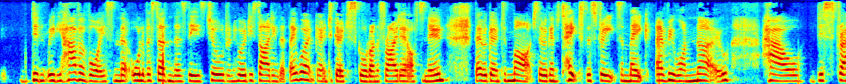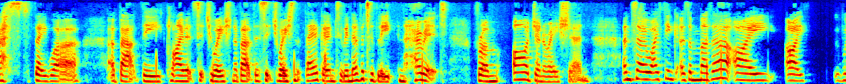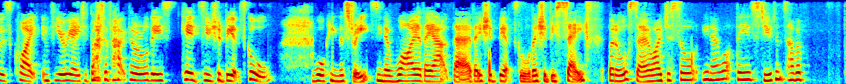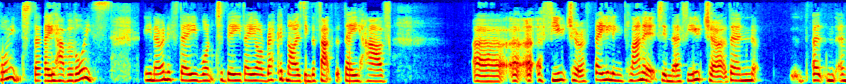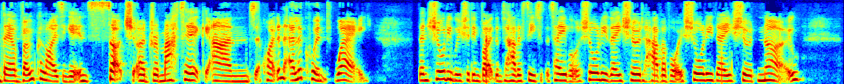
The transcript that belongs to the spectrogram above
didn't really have a voice, and that all of a sudden there's these children who are deciding that they weren't going to go to school on a Friday afternoon. They were going to march, they were going to take to the streets and make everyone know how distressed they were about the climate situation, about the situation that they're going to inevitably inherit from our generation. And so I think as a mother, I I was quite infuriated by the fact there are all these kids who should be at school walking the streets. You know, why are they out there? They should be at school, they should be safe. But also, I just thought, you know what, these students have a point, they have a voice. You know, and if they want to be, they are recognizing the fact that they have uh, a, a future, a failing planet in their future, then Uh, and they are vocalizing it in such a dramatic and quite an eloquent way, then surely we should invite them to have a seat at the table. Surely they should have a voice. Surely they should know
